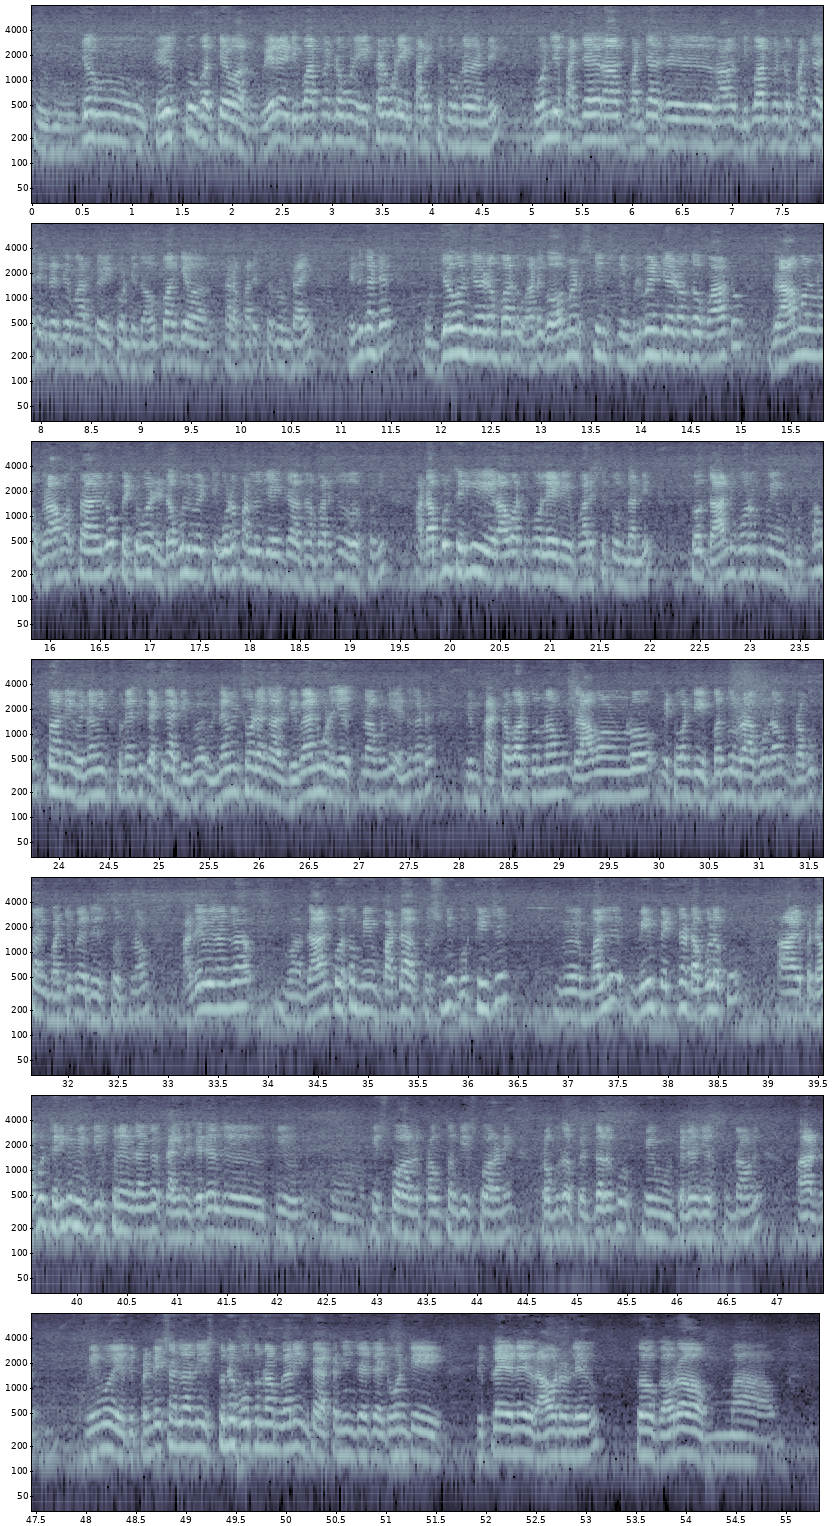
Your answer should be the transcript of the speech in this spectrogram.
ఉద్యోగం చేస్తూ బతికేవాళ్ళు. వేరే డిపార్ట్మెంట్లో కూడా ఎక్కడ కూడా ఈ పరిస్థితి ఉండదండి. ఓన్లీ పంచాయతీరాజ్ పంచాయతీ రాజ్ డిపార్ట్మెంట్లో పంచాయత్ సెక్రటరీ మార్కు ఇటువంటి దౌర్భాగ్యకర పరిస్థితులు ఉంటాయి. ఎందుకంటే ఉద్యోగం చేయడం పాటు అంటే గవర్నమెంట్ స్కీమ్స్ ఇంప్లిమెంట్ చేయడంతో పాటు గ్రామంలో గ్రామ స్థాయిలో పెట్టుబడి డబ్బులు పెట్టి కూడా పనులు చేయించాల్సిన పరిస్థితి వస్తుంది. ఆ డబ్బులు తిరిగి రాబట్టుకోలేని పరిస్థితి ఉందండి. సో దాని కొరకు మేము ప్రభుత్వాన్ని విన్నవించుకునేది గట్టిగా డిమా విన్నవించుకోవడం కాదు డిమాండ్ కూడా చేస్తున్నామండి. ఎందుకంటే మేము కష్టపడుతున్నాము గ్రామంలో ఎటువంటి ఇబ్బందులు రాకుండా ప్రభుత్వానికి మంచి పేరు తీసుకొస్తున్నాము. అదేవిధంగా దానికోసం మేము పడ్డ కృషిని గుర్తించి మళ్ళీ మేము పెట్టిన డబ్బులకు ఆ యొక్క డబ్బులు తిరిగి మేము తీసుకునే విధంగా తగిన చర్యలు తీసుకోవాలి ప్రభుత్వం తీసుకోవాలని ప్రభుత్వ పెద్దలకు మేము తెలియజేసుకుంటామని మేము రిప్రజెంటేషన్లని ఇస్తూనే పోతున్నాం కానీ ఇంకా అక్కడి నుంచి అయితే ఎటువంటి రిప్లై అనేది రావడం లేదు. సో గౌరవ మా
